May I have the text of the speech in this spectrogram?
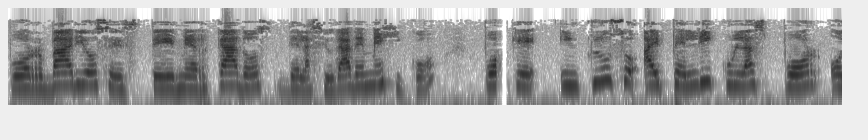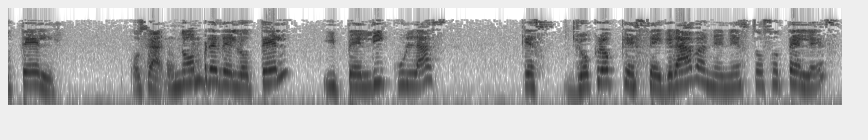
por varios este, mercados de la Ciudad de México, porque incluso hay películas por hotel. O sea, nombre del hotel y películas que yo creo que se graban en estos hoteles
